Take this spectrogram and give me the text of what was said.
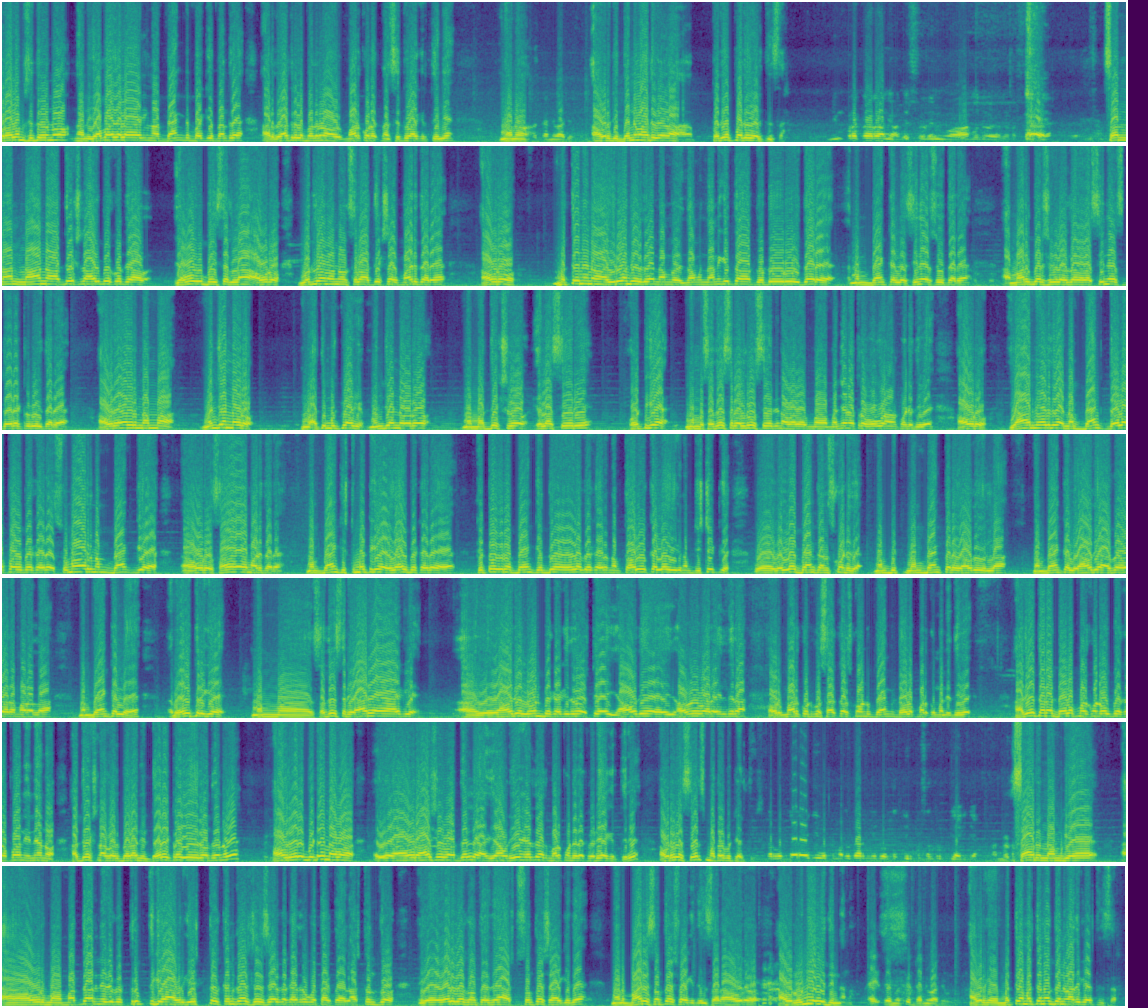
ಪ್ರಾಬ್ಲಮ್ಸ್ ಇದ್ರೂ ನಾನು ಯಾವಾಗೆಲ್ಲ ಆಗಲಿ ನಾನು ಬ್ಯಾಂಕ್ ಬಗ್ಗೆ ಬಂದರೆ ಅವ್ರ ರಾತ್ರಿ ಬಂದ್ರೂ ಅವ್ರಿಗೆ ಮಾಡ್ಕೊಡೋಕೆ ನಾನು ಸಿದ್ಧವಾಗಿರ್ತೀನಿ. ನಾನು ಧನ್ಯವಾದ ಅವ್ರಿಗೆ ಧನ್ಯವಾದಗಳನ್ನ ಪದೇ ಪದೇ ಹೇಳ್ತೀನಿ ಸರ್. ನಿಮ್ಮ ಪ್ರಕಾರ ನೀವು ಆಗೋದು? ಸರ್ ನಾನು ನಾನು ಅಧ್ಯಕ್ಷನಾಗಬೇಕು ಅಂತ ಯಾವ ಯಾವಾಗೂ ಬಯಸಿರಲ್ಲ. ಅವರು ಮೊದಲು ನಾನು ಒಂದ್ಸಲ ಅಧ್ಯಕ್ಷರಾಗಿ ಮಾಡಿದ್ದಾರೆ. ಅವರು ಮತ್ತೆ ನಾನು ಇರುವಂತ ಹೇಳಿದ್ರೆ ನಮ್ಮ ನಮ್ಮ, ನನಗಿಂತ ದೊಡ್ಡವರು ಇದ್ದಾರೆ. ನಮ್ಮ ಬ್ಯಾಂಕಲ್ಲಿ ಸೀನಿಯರ್ಸ್ ಇದ್ದಾರೆ. ಆ ಮಾರ್ಗದರ್ಶಿಗಳಾದ ಸೀನಿಯರ್ಸ್ ಡೈರೆಕ್ಟರ್ಗಳು ಇದ್ದಾರೆ. ಅವ್ರೇನಾದ್ರು ನಮ್ಮ ಮಂಜಣ್ಣವರು, ಅತಿ ಮುಖ್ಯವಾಗಿ ಮಂಜಣ್ಣವರು, ನಮ್ಮ ಅಧ್ಯಕ್ಷರು ಎಲ್ಲ ಸೇರಿ ಒಟ್ಟಿಗೆ ನಮ್ಮ ಸದಸ್ಯರೆಲ್ಲರೂ ಸೇರಿ ನಾವು ಮಂಜಣ್ಣ ಹತ್ರ ಹೋಗೋಣ ಅನ್ಕೊಂಡಿದ್ದೀವಿ. ಅವರು ಯಾರನ್ನ ಹೇಳಿದ್ರೆ ನಮ್ಮ ಬ್ಯಾಂಕ್ ಡೆವಲಪ್ ಆಗಬೇಕಾದ್ರೆ ಸುಮಾರು ನಮ್ಮ ಬ್ಯಾಂಕ್ಗೆ ಅವರು ಸಹಾಯ ಮಾಡಿದ್ದಾರೆ. ನಮ್ಮ ಬ್ಯಾಂಕ್ ಇಷ್ಟು ಮಟ್ಟಿಗೆ ಇದಾಗಬೇಕಾದ್ರೆ ಕೆಟ್ಟೋಗಿರೋ ಬ್ಯಾಂಕ್ ಎದ್ದು ಹೇಳಬೇಕಾದ್ರೆ ನಮ್ಮ ತಾಲೂಕಲ್ಲೇ ಈಗ ನಮ್ಮ ಡಿಸ್ಟಿಕ್ ಒಳ್ಳೆ ಬ್ಯಾಂಕ್ ಅನ್ಸ್ಕೊಂಡಿದೆ. ನಮ್ಮ ಬಿಟ್ಟು ನಮ್ಮ ಬ್ಯಾಂಕ್ ಥರ ಯಾವುದೂ ಇಲ್ಲ. ನಮ್ಮ ಬ್ಯಾಂಕಲ್ಲಿ ಯಾವುದೇ ಅವ್ಯವಹಾರ ಮಾಡಲ್ಲ. ನಮ್ಮ ಬ್ಯಾಂಕಲ್ಲಿ ರೈತರಿಗೆ, ನಮ್ಮ ಸದಸ್ಯರು ಯಾರೇ ಆಗಲಿ ಯಾವುದೇ ಲೋನ್ ಬೇಕಾಗಿದ್ರು ಅಷ್ಟೇ ಯಾವುದೇ ಅವ್ಯವಹಾರ ಇಲ್ದಿರ ಅವ್ರು ಮಾಡಿಕೊಟ್ಕೊಂಡು ಸಹಕರಿಸ್ಕೊಂಡು ಬ್ಯಾಂಕ್ ಡೆವಲಪ್ ಮಾಡ್ಕೊಂಡು ಬಂದಿದ್ದೀವಿ. ಅದೇ ಥರ ಡೆವಲಪ್ ಮಾಡ್ಕೊಂಡು ಹೋಗ್ಬೇಕಪ್ಪ ನೀನೇನು ಅಧ್ಯಕ್ಷನಾಗೋದು ಬೇಡ, ನೀನು ಡೈರೆಕ್ಟ್ರಾಗಿ ಇರೋ ಅವ್ರು ಹೇಳಿಬಿಟ್ಟು ನಾವು ಅವ್ರ ಆಶೀರ್ವಾದದಲ್ಲಿ ಅವ್ರು ಏನು ಹೇಳಿದ್ರೆ ಅದು ಮಾಡ್ಕೊಂಡಿರೋಕೆ ರೆಡಿ ಆಗಿರ್ತೀರಿ. ಅವರೆಲ್ಲ ಸೇರಿಸಿ ಮಾತಾಡ್ಬಿಟ್ಟು ಹೇಳ್ತೀವಿ. ಸರ್ ನಮಗೆ ಅವ್ರ ಮತದಾರ ನೀಡಬೇಕು ತೃಪ್ತಿಗೆ ಅವ್ರಿಗೆ ಎಷ್ಟು ಕನ್ಗ್ರಾಚುಲೇಷನ್ ಹೇಳ್ಬೇಕಾದ್ರೂ ಗೊತ್ತಾಗ್ತಾ ಇಲ್ಲ. ಅಷ್ಟೊಂದು ಹೇಳ್ಬೇಕು ಅಂತ ಇದೆ. ಅಷ್ಟು ಸಂತೋಷ ಆಗಿದೆ. ನಾನು ಭಾರಿ ಸಂತೋಷವಾಗಿದ್ದೀನಿ ಸರ್. ಅವರು ಅವ್ರ ಋಣಿಯಲ್ಲಿದ್ದೀನಿ ನಾನು. ಮತ್ತೆ ಧನ್ಯವಾದಗಳು. ಅವ್ರಿಗೆ ಮತ್ತೆ ಮತ್ತೆ ಧನ್ಯವಾದಗಳು ಹೇಳ್ತೀನಿ ಸರ್.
